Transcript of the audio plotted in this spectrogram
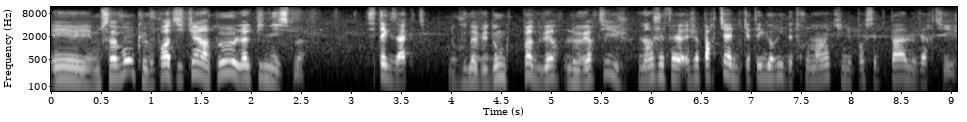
Et nous savons que vous pratiquez un peu l'alpinisme. C'est exact. Vous n'avez donc pas de ver- le vertige? Non, j'appartiens à une catégorie d'êtres humains qui ne possèdent pas le vertige.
